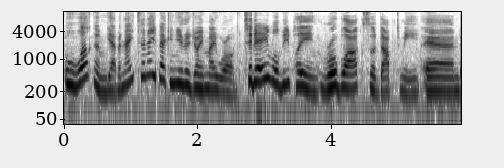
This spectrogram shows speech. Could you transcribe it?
Welcome, Gabbanites, and I beckon you to join my world. Today we'll be playing Roblox Adopt Me, and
